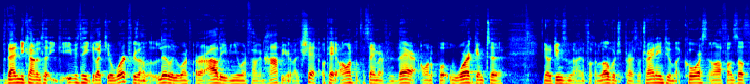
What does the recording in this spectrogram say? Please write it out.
But then you kind of t- even take like your work for example, Lily you weren't or Aldi even you weren't fucking happy. You're like shit. Okay, I want to put the same effort there. I want to put work into you know doing something I fucking love, which is personal training, doing my course and all that fun stuff.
